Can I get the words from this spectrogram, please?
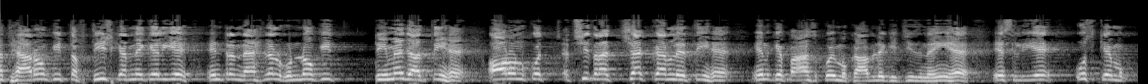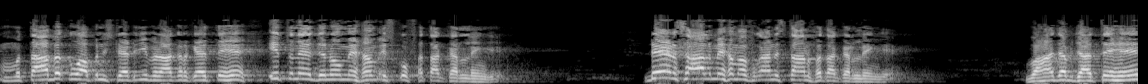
ہتھیاروں کی تفتیش کرنے کے لیے انٹرنیشنل گنڈوں کی ٹیمیں جاتی ہیں اور ان کو اچھی طرح چیک کر لیتی ہیں، ان کے پاس کوئی مقابلے کی چیز نہیں ہے۔ اس لیے اس کے مطابق وہ اپنی اسٹریٹجی بنا کر کہتے ہیں، اتنے دنوں میں ہم اس کو فتح کر لیں گے۔ ڈیڑھ سال میں ہم افغانستان فتح کر لیں گے۔ وہاں جب جاتے ہیں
